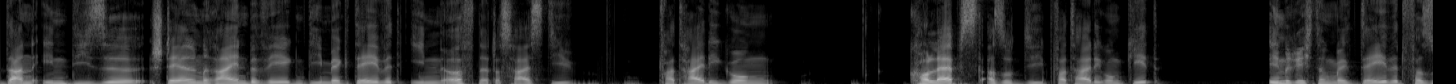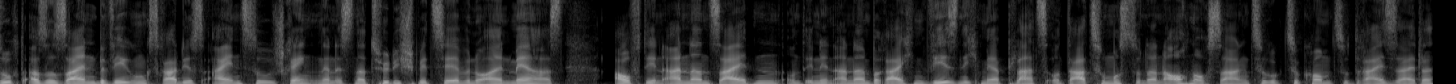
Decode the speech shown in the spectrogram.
dann in diese Stellen reinbewegen, die McDavid ihnen öffnet. Das heißt, die Verteidigung collapsed, also die Verteidigung geht in Richtung McDavid, versucht also seinen Bewegungsradius einzuschränken. Dann ist natürlich speziell, wenn du einen mehr hast, auf den anderen Seiten und in den anderen Bereichen wesentlich mehr Platz. Und dazu musst du dann auch noch sagen, zurückzukommen zu Dreiseitel,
